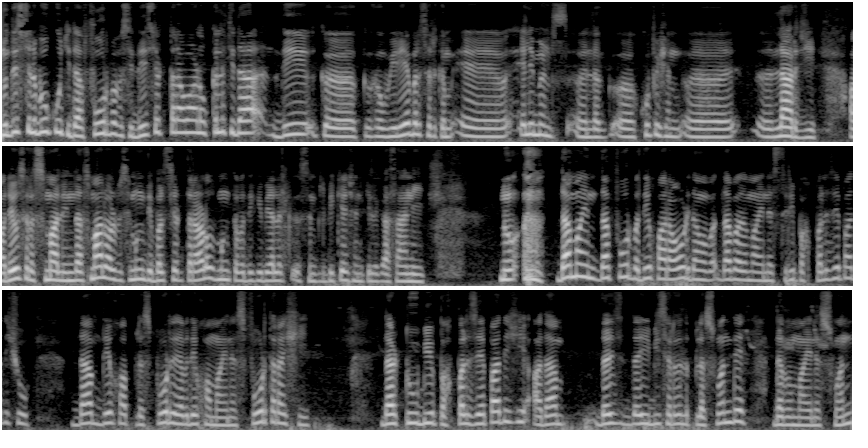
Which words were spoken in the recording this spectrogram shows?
نو دې سره به وکړو چې دا فور به پسې دې سیټ ته راواړو کله چې دا د ویریبل سره کوم ایلیمنټس لږ کوفیشن لارجي او د یو سره سمال دا سمال ول پسې موږ د بل سیټ ته راړو موږ ته به د کې بیا لږ سمپلیفیکیشن کې لږ اساني نو دا ماین دا فور به دې خوا راوړي دا به ماینس 3 په خپل ځای پاتې شو دا به دې خوا پلس 4 دی دا به دې خوا ماینس 4 ته راشي دا 2 بي په خپل ځای پاتې شي ادا د د بي سره د پلس 1 دی دا به ماینس 1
